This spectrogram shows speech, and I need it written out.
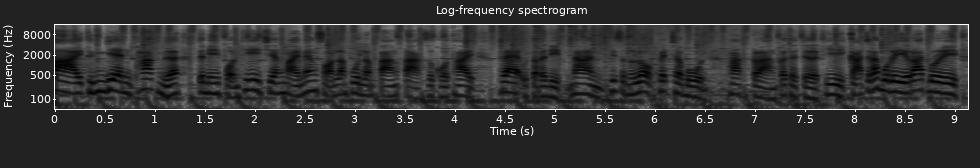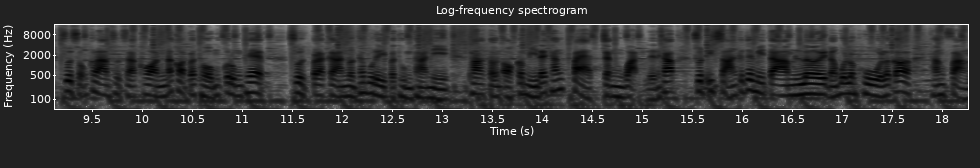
บ่ายถึงเย็นภาคเหนือจะมีฝนที่เชียงใหม่แม่ฮ่องสอนลำพูนลำปางตากสุโขทัยแพร่อุตรดิตถ์น่านพิษณุโลกเพชรบูรณ์ภาคกลางก็จะเจอที่กาญจนบุรีราชบุรีสมุทรสงครามสุทรสาครนครปฐมกรุงเทพสุทรปราการนนทบุรีปทุมธานี ภาคตะวันออกก็มีได้ทั้ง 8 จังหวัดเลยนะครับส่วนอีสานก็จะมีตามเลยหนองบัวลำพูแล้วก็ทางฝั่ง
